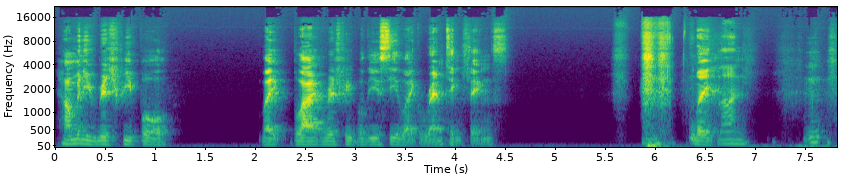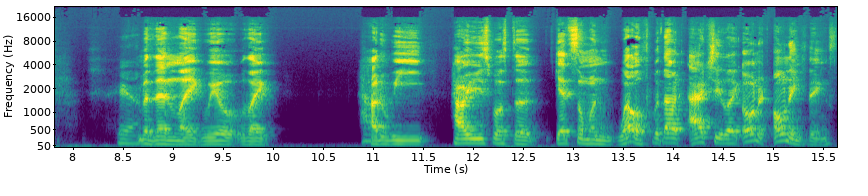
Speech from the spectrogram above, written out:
how many rich people like black rich people do you see like renting things like None. Yeah. but then like we'll like how do we how are you supposed to get someone wealth without actually like own, owning things?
